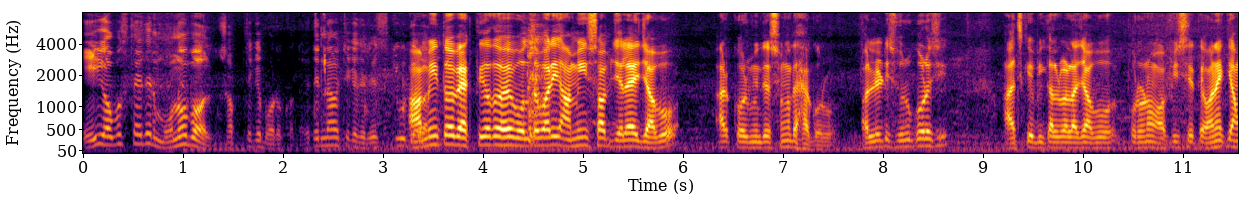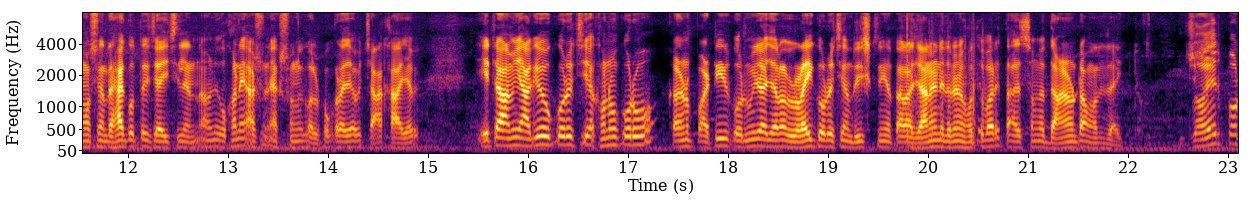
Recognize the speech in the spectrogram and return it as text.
এই অবস্থায় এদের মনোবল সব থেকে বড় কথা। এদের নাম ঠিক আছে রেস্কিউ আমি তো ব্যক্তিগতভাবে বলতে পারি আমি সব জেলায় যাব আর কর্মীদের সঙ্গে দেখা করব। অলরেডি শুরু করেছি। আজকে বিকালবেলা যাব পুরনো অফিসেতে অনেকে আমার সঙ্গে দেখা করতে চাইছিলেন। আমি ওখানে আসুন একসঙ্গে গল্প করা যাবে চা খাওয়া যাবে। এটা আমি আগেও করেছি এখনও করব। কারণ পার্টির কর্মীরা যারা লড়াই করেছেন রিস্ক নিয়ে তারা জানেন এ ধরনের হতে পারে তাদের সঙ্গে দাঁড়ানোটা আমাদের দায়িত্ব। জয়ের পর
